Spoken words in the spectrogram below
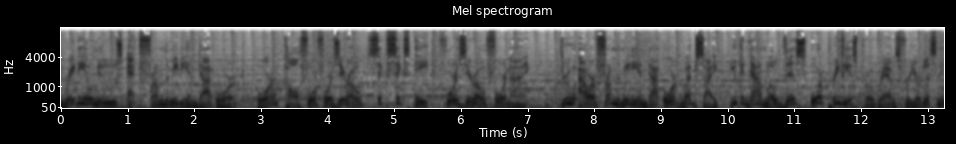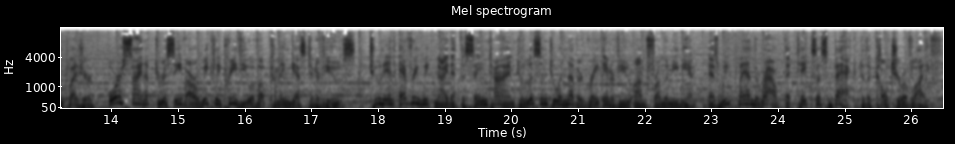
radio news at fromthemedian.org or call 440 668 4049. Through our FromTheMedian.org website, you can download this or previous programs for your listening pleasure, or sign up to receive our weekly preview of upcoming guest interviews. Tune in every weeknight at the same time to listen to another great interview on From the Median as we plan the route that takes us back to the culture of life.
